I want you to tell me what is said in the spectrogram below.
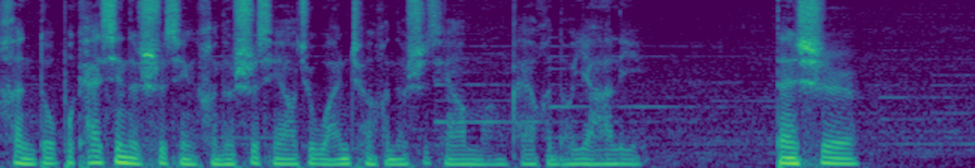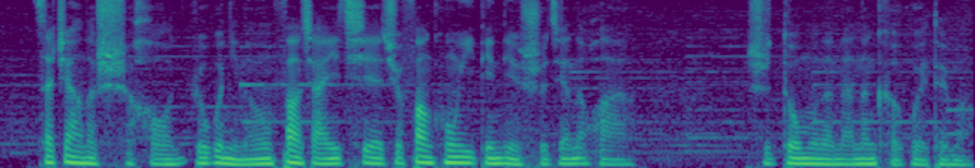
很多不开心的事情，很多事情要去完成，很多事情要忙，还有很多压力。但是在这样的时候，如果你能放下一切，去放空一点点时间的话，是多么的难能可贵，对吗？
